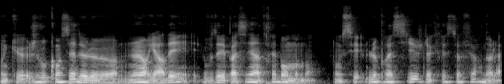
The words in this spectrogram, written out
Donc je vous conseille de le, de le regarder et vous allez passer un très bon moment. Donc c'est Le Prestige de Christopher Nolan.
